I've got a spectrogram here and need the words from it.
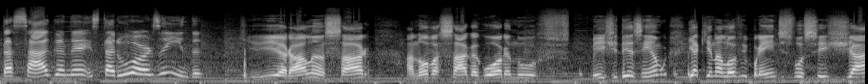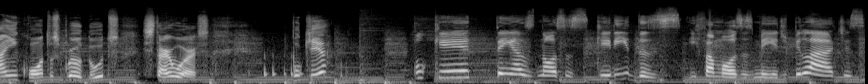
da saga, né, Star Wars ainda. Que irá lançar a nova saga agora no mês de dezembro. E aqui na Love Brands você já encontra os produtos Star Wars. Por quê? Porque tem as nossas queridas e famosas meia de pilates,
